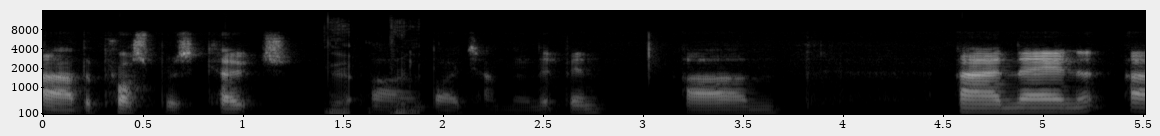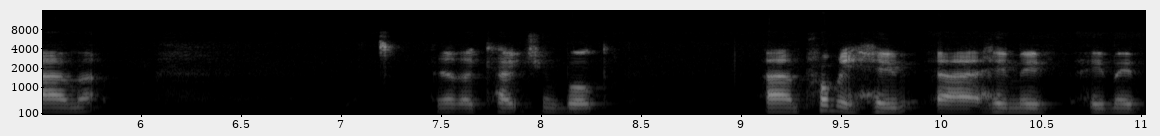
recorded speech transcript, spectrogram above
Yeah. Uh, the Prosperous Coach yeah, um, by Chandler Litvin. Um, and then um, another coaching book, um, probably who uh, who moved who moved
